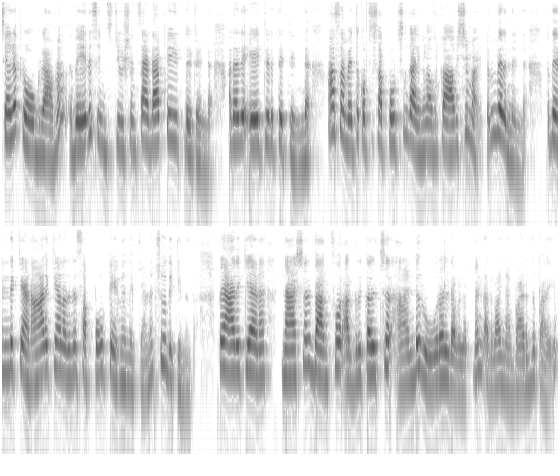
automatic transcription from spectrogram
ചില പ്രോഗ്രാം വേരിയസ് ഇൻസ്റ്റിറ്റ്യൂഷൻസ് അഡാപ്റ്റ് ചെയ്തിട്ടുണ്ട്. അതായത് ഏറ്റെടുത്തിട്ടുണ്ട്. ആ സമയത്ത് കുറച്ച് സപ്പോർട്ട്സും കാര്യങ്ങളും അവർക്ക് ആവശ്യമായിട്ടും വരുന്നുണ്ട്. അപ്പോൾ ഇത് എന്തൊക്കെയാണ്? ആരൊക്കെയാണ് അതിനെ സപ്പോർട്ട് ചെയ്യണമെന്നൊക്കെയാണ് ചോദിക്കുന്നത്. അപ്പോൾ ആരൊക്കെയാണ്? National bank for agriculture and rural development അഥവാ നബാർഡ് എന്ന് പറയും.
